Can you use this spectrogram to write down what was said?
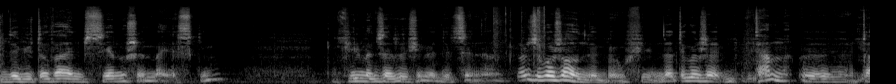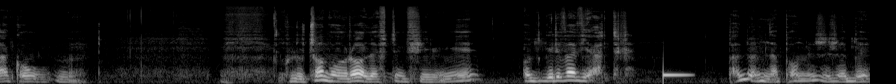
Debiutowałem z Januszem Majewskim, filmem Zdarzył się medycyna. No, złożony był film, dlatego że tam y, taką y, kluczową rolę w tym filmie odgrywa wiatr. Padłem na pomysł, żeby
